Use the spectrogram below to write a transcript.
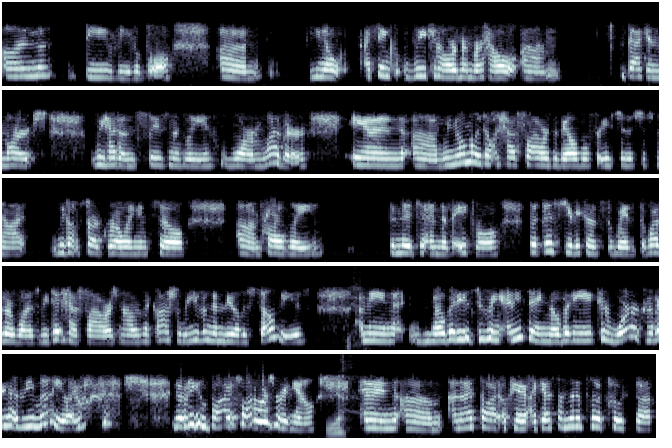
unbelievable. Um, you know, I think we can all remember how um, back in March we had unseasonably warm weather, and um, we normally don't have flowers available for Easter. It's just not. We don't start growing until um, probably the mid to end of April. But this year, because the way that the weather was, we did have flowers, and I was like, gosh, are we even going to be able to sell these? I mean, nobody's doing anything. Nobody can work. Nobody has any money. Like, nobody can buy flowers right now. Yeah. And um, and I thought, okay, I guess I'm going to put a post up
